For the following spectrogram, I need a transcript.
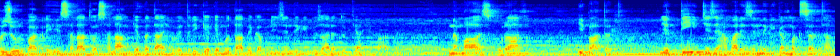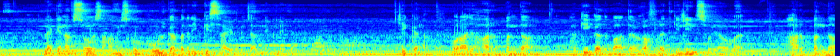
حضور پاک علیہ صلاۃ وسلام کے بتائے ہوئے طریقے کے مطابق اپنی زندگی گزارے تو کیا ہی بات ہے؟ نماز، قرآن، عبادت، یہ تین چیزیں ہماری زندگی کا مقصد تھا۔ لیکن افسوس، ہم اس کو بھول کر پتہ نہیں کس سائڈ پہ چل نکلے۔ ٹھیک ہے نا؟ اور آج ہر بندہ حقیقت بات ہے، غفلت کی نیند سویا ہوا ہے۔ ہر بندہ،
